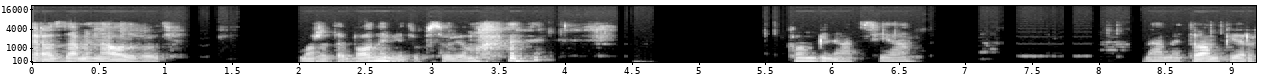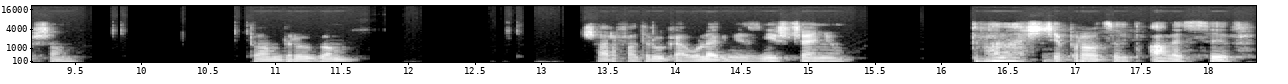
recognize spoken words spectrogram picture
Teraz damy na odwrót. Może te bony mnie tu psują. Kombinacja. Damy tą pierwszą. Tą drugą. Szarfa druga ulegnie zniszczeniu. 12%, ale syf.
